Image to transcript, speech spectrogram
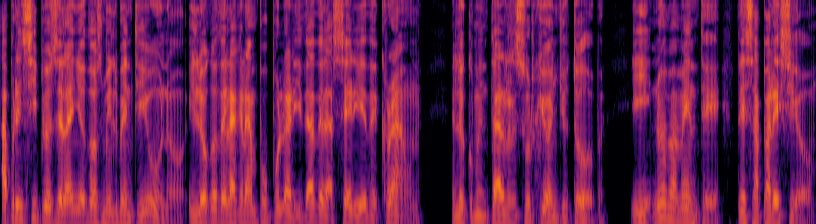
A principios del año 2021, y luego de la gran popularidad de la serie The Crown, el documental resurgió en YouTube y, nuevamente, desapareció.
